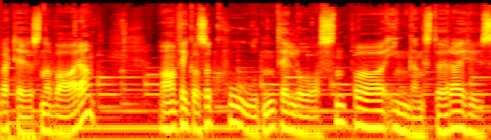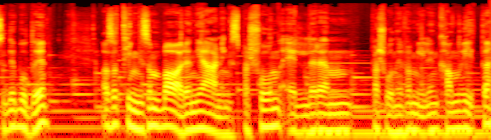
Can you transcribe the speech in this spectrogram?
Bertheus Navara. Og han fikk også koden til låsen på inngangsdøra i huset de bodde i. Altså ting som bare en gjerningsperson eller en person i familien kan vite.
